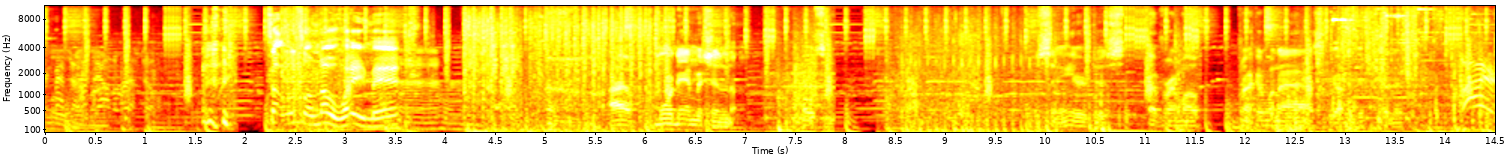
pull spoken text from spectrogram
some moves, never mind. So, so no way, man. Uh, I have more damage than mostly. Just sitting here, just covering him up, knocking him on the ass. Got to get finished. Fire!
